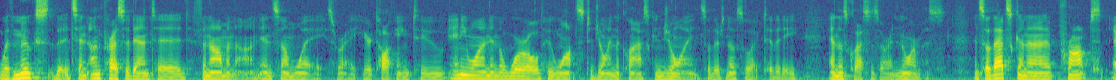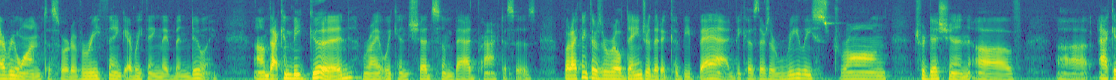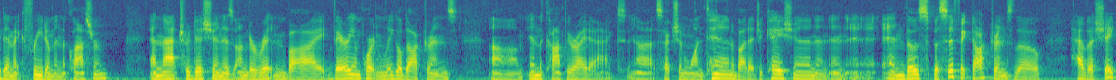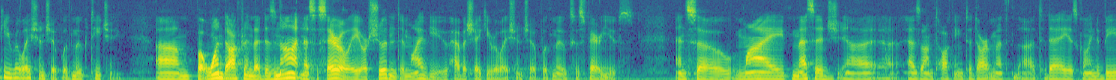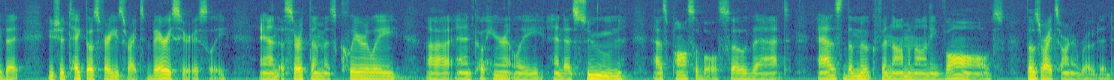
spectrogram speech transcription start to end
with MOOCs, it's an unprecedented phenomenon in some ways, right? You're talking to anyone in the world who wants to join the class can join, so there's no selectivity, and those classes are enormous. And so that's going to prompt everyone to sort of rethink everything they've been doing. Um, that can be good, right? We can shed some bad practices. But I think there's a real danger that it could be bad because there's a really strong tradition of uh, academic freedom in the classroom. And that tradition is underwritten by very important legal doctrines um, in the Copyright Act, uh, Section 110 about education, and, and, and those specific doctrines, though, have a shaky relationship with MOOC teaching. Um, but one doctrine that does not necessarily, or shouldn't, in my view, have a shaky relationship with MOOCs is fair use. And so, my message uh, as I'm talking to Dartmouth uh, today is going to be that you should take those fair use rights very seriously and assert them as clearly uh, and coherently and as soon as possible so that as the MOOC phenomenon evolves, those rights aren't eroded.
